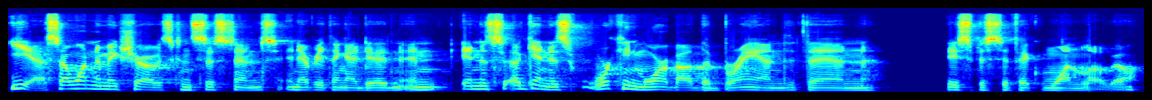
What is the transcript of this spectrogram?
Yes, I wanted to make sure I was consistent in everything I did, and and it's again, it's working more about the brand than a specific one logo.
